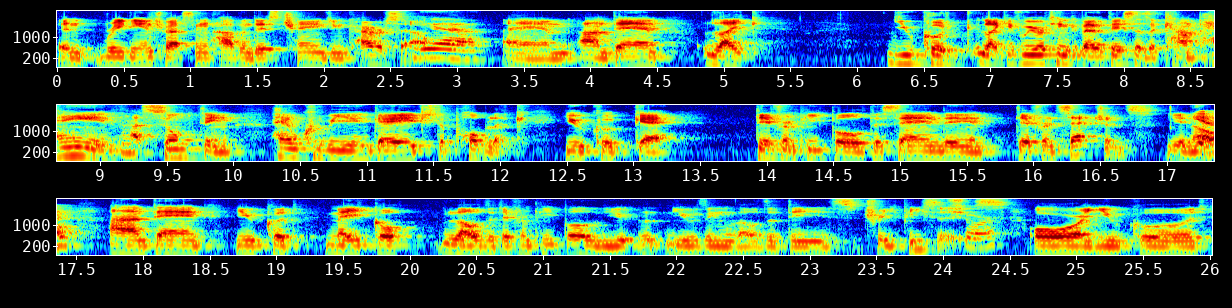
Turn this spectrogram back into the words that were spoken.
in really interesting having this change in carousel. yeah. Um, and then like you could like if we were thinking about this as a campaign Mm. as something, how could we engage the public? You could get different people descending different sections, you know, Yeah. and then you could make up loads of different people u- using loads of these three pieces. Sure. Or you could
